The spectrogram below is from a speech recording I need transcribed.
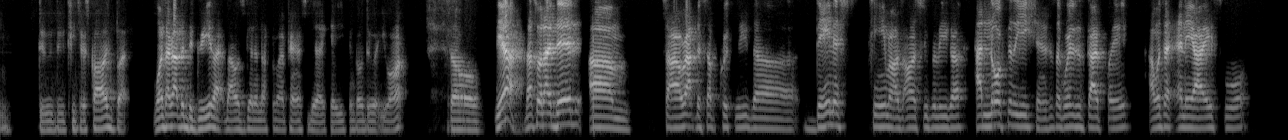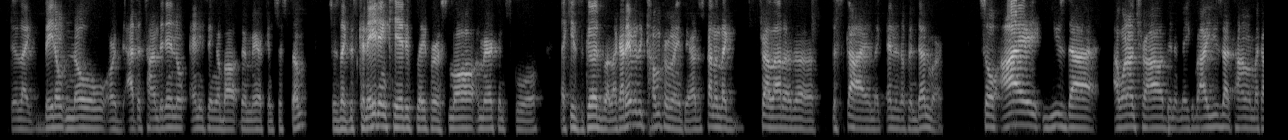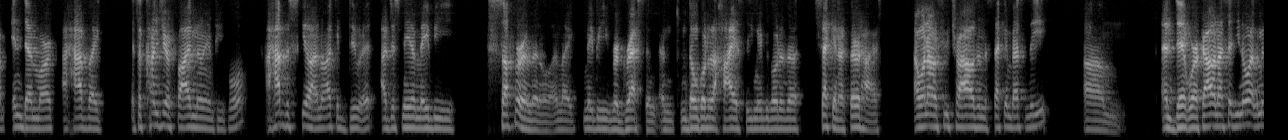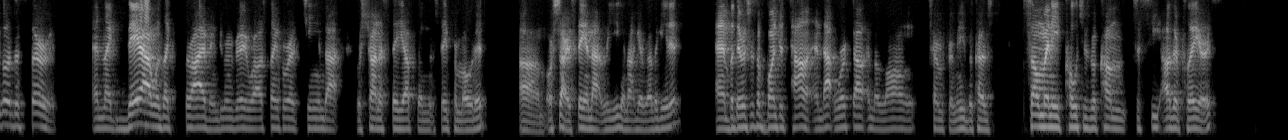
do do teachers college. But once I got the degree, that, that was good enough for my parents to be like, hey, you can go do what you want. So yeah, that's what I did. Um, so I'll wrap this up quickly. The Danish team. I was on Superliga. Had no affiliation. It's just like where does this guy play? I went to NAIA school. They're like they don't know, or at the time they didn't know anything about the American system. So it's like this Canadian kid who played for a small American school. Like he's good, but like I didn't really come from anything. I just kind of like fell out of the the sky and like ended up in Denmark. So I used that. I went on trial, didn't make it, but I used that time. I'm like, I'm in Denmark. I have like, it's a country of five million people. I have the skill. I know I could do it. I just need to maybe suffer a little and like maybe regress and, and don't go to the highest league, maybe go to the second or third highest. I went on a few trials in the second best league um, and didn't work out. And I said, you know what, let me go to the third. And like there I was like thriving, doing very well. I was playing for a team that was trying to stay up and stay promoted. Um, or sorry, stay in that league and not get relegated. And but there was just a bunch of talent, and that worked out in the long term for me because so many coaches would come to see other players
